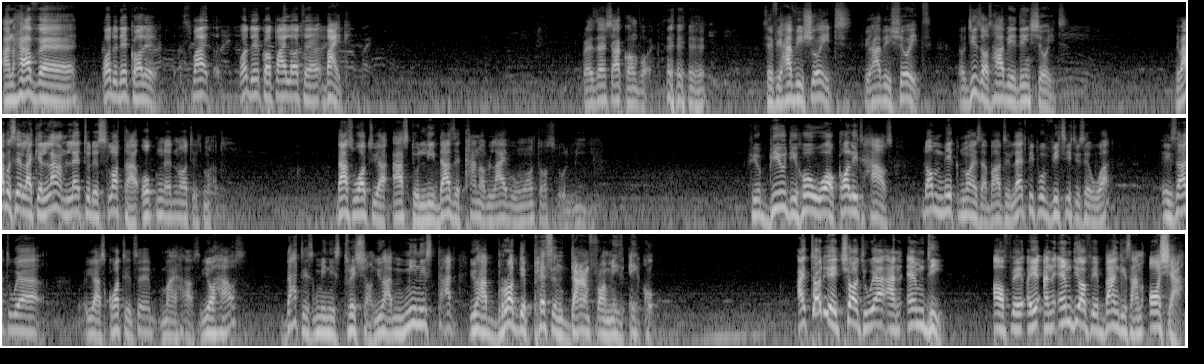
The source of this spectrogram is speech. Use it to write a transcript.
And have, uh, what do they call it? Spy, what do they call pilot uh, bike? Presidential convoy. so if you have it, show it. If you have it, show it. No, Jesus have it, didn't show it. The Bible says, like a lamb led to the slaughter, opened not his mouth. That's what we are asked to live. That's the kind of life we want us to live. If you build the whole wall, call it house, don't make noise about it. Let people visit you say, What? Is that where you are squatting? Say, My house. Your house? That is ministration. You have ministered, you have brought the person down from his echo. I told you a church where an MD of a, an MD of a bank is an usher,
